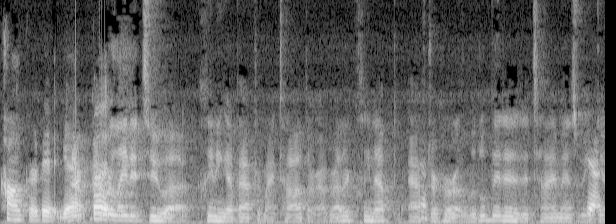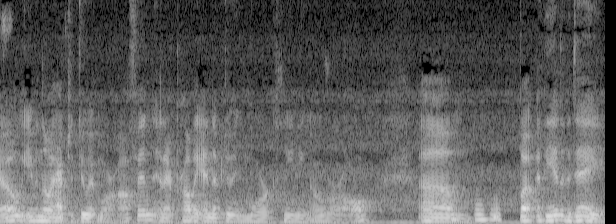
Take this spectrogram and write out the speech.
conquered it yet. I, but, I relate it to uh, cleaning up after my toddler. I'd rather clean up after yeah. her a little bit at a time as we yes. go, even though I have to do it more often, and I probably end up doing more cleaning overall. Um, mm-hmm. But at the end of the day,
